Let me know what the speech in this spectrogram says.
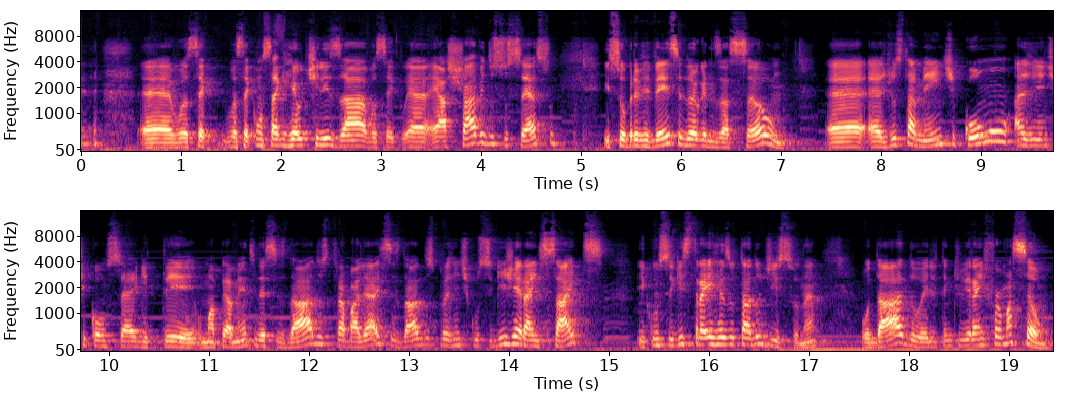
é, você, você consegue reutilizar, você, é, é, a chave do sucesso e sobrevivência da organização é, é, justamente como a gente consegue ter o um mapeamento desses dados, trabalhar esses dados para a gente conseguir gerar insights e conseguir extrair resultado disso, né? O dado ele tem que virar informação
